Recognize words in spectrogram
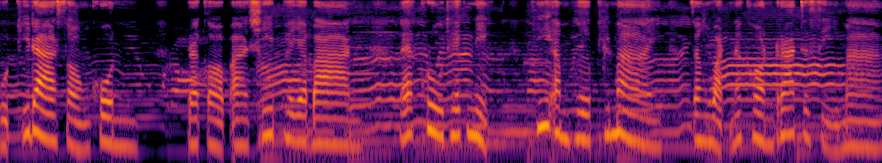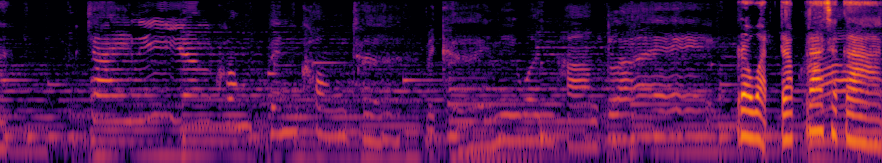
บุตรธิดาสองคน ประกอบอาชีพพยาบาล และครูเทคนิคที่อำเภอพิมาย จังหวัดนครราชสีมาใจนี้ยังคงเป็นของเธอไม่เคยมีวันห่างไกลประวัติรับราชการ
